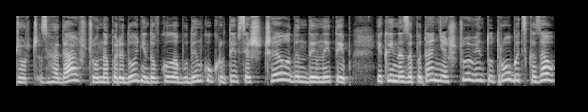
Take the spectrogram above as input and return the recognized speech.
Джордж згадав, що напередодні довкола будинку крутився ще один дивний тип, який на запитання, що він тут робить, сказав,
